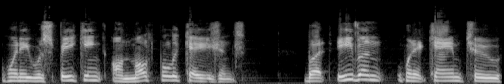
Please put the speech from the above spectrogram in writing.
when he was speaking on multiple occasions. But even when it came to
